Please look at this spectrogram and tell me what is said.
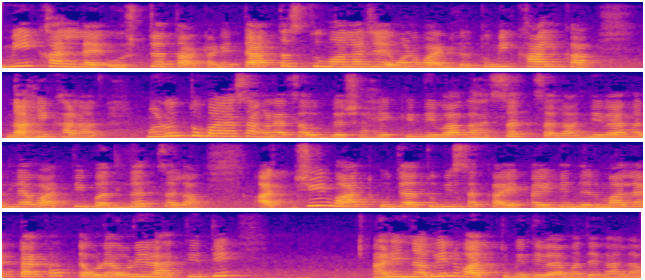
मी खाल्लंय उष्ट ताट आणि त्यातच तुम्हाला जेवण वाढलं. तुम्ही खाल का? नाही खाणार. म्हणून तुम्हाला सांगण्याचा उद्देश आहे की दिवा घासत चला. दिव्यामधल्या वाती बदलत चला. आजची वात उद्या तुम्ही सकाळी पहिली निर्माल्यात टाका. एवढ्या एवढी राहती ती आणि नवीन वात तुम्ही दिव्यामध्ये घाला.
